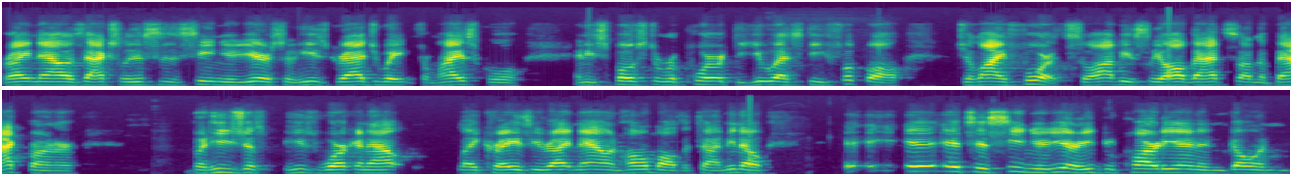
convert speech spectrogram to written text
right now is actually this is his senior year, so he's graduating from high school and he's supposed to report to USD football July 4th. So obviously all that's on the back burner, but he's just he's working out like crazy right now and home all the time. You know, i i it's his senior year. He'd be partying and going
